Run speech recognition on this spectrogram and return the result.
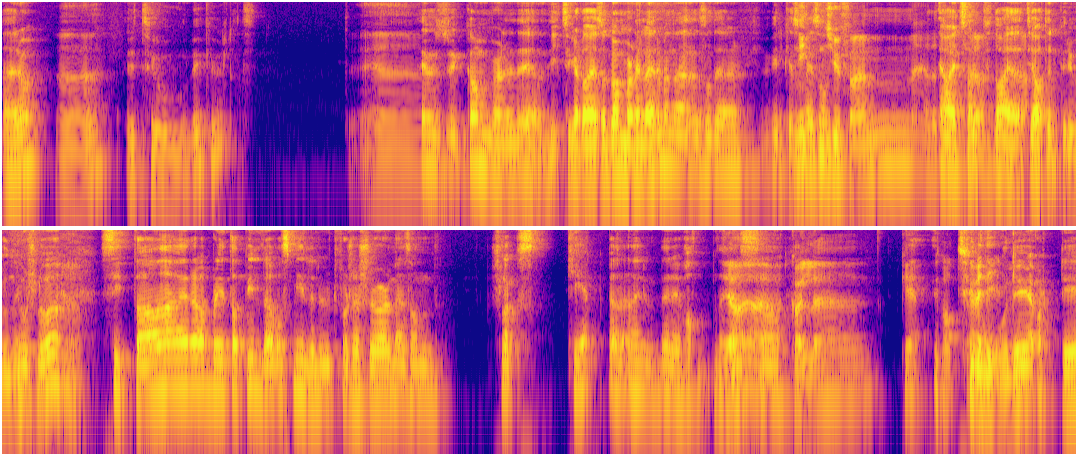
der òg. Mhm. Utrolig kult. Altså. Det er- Jeg er så gammel, det er ikke sikkert da jeg er så gammel heller, men det, så det virker som sånn 1925 er det Ja, ikke sant? Da er det teaterperioden i Oslo. Sitter her og blir tatt bilde av og smiler lurt for seg sjøl med en sånn slags cape. Eller er hatten deres. ja. ja, Kall det cape. Utrolig artig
